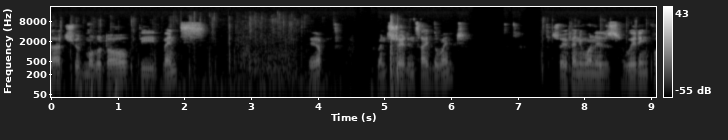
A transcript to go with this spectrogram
that should molotov the vents. Yep went straight inside the vent. So if anyone is waiting for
